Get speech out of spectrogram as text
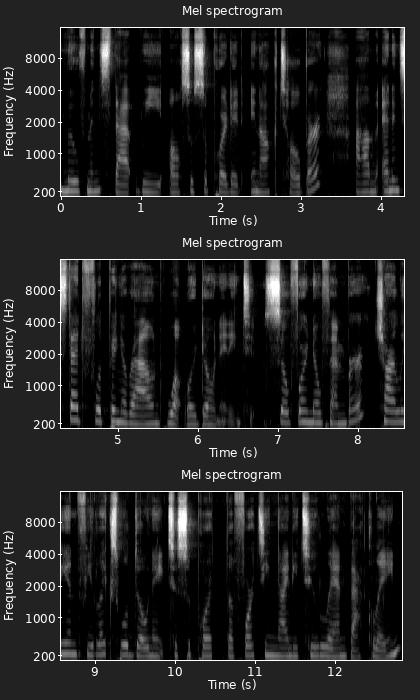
movements that we also supported in October, um, and instead flipping around what we're donating to. So for November, Charlie and Felix will donate to support the 1492 Land Back Lane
